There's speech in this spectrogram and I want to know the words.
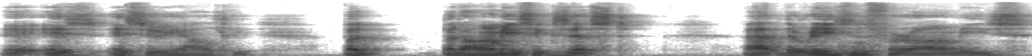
It is is the reality. But but armies exist. Uh, the reasons for armies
